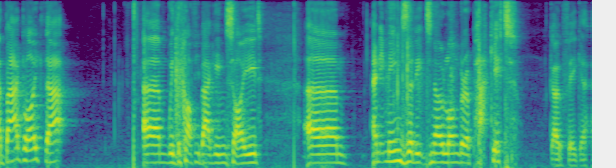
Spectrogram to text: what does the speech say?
a bag like that um, with the coffee bag inside. Um, and it means that it's no longer a packet. Go figure.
